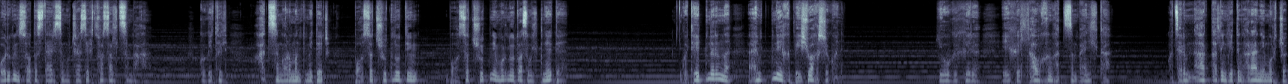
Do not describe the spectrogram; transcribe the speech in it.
өргөн судас дайрсан учраас их цус алдсан байгаа. Гэхдээ хадсан ормонд мэдээж босод шүднүүдийн босод шүдний мөрнүүд бас үлднэ дээ. Гэхдээ тэд нар нь амтных биш байх шиг байна. Юу гэхээр их лавхан хатсан байна л та. Зарим наад талын хідэн арааны мөрж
